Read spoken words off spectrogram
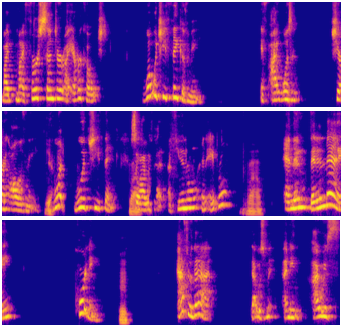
my, my first center I ever coached, what would she think of me if I wasn't sharing all of me? Yeah. What would she think? Wow. So I was at a funeral in April. Wow. And then, then in May, Courtney. Mm. After that, that was, I mean, I was,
